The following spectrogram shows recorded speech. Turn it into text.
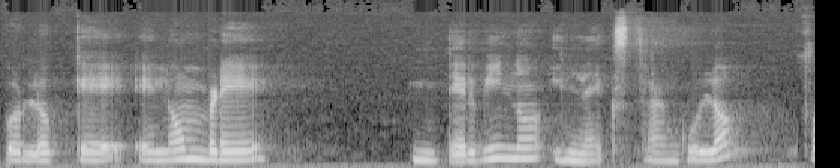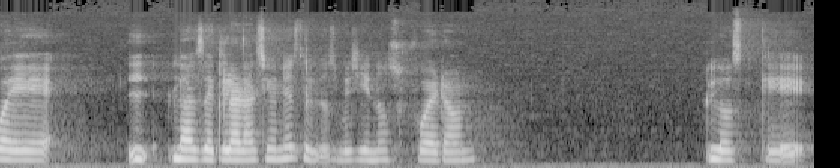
por lo que el hombre intervino y la estranguló. Fue las declaraciones de los vecinos fueron los que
